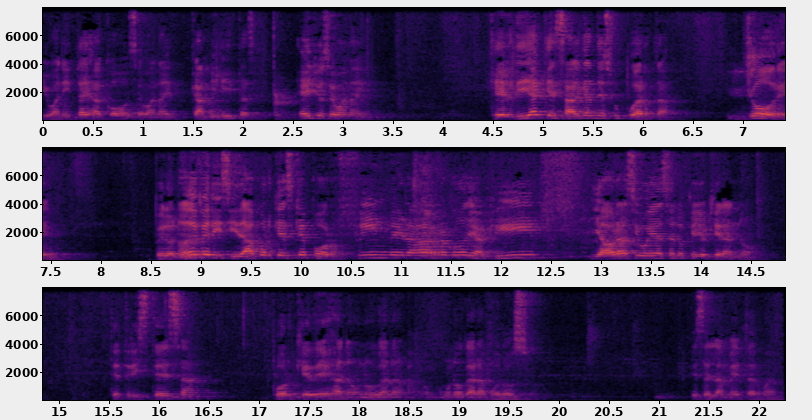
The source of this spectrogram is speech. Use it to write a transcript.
Ivanita y Jacobo se van a ir, Camilitas, ellos se van a ir. Que el día que salgan de su puerta lloren, pero no de felicidad porque es que por fin me largo de aquí y ahora sí voy a hacer lo que yo quiera, no. De tristeza, porque dejan a un hogar, un hogar amoroso. Esa es la meta, hermano.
